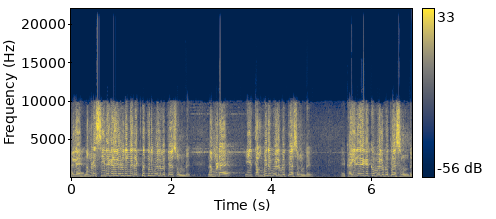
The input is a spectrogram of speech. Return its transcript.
അല്ലേ? നമ്മുടെ സിരകളിൽ ഒഴുകുന്ന രക്തത്തിന് പോലും വ്യത്യാസമുണ്ട്. നമ്മുടെ ഈ തമ്പിന് പോലും വ്യത്യാസമുണ്ട്. കൈരേഖക്ക് പോലും വ്യത്യാസമുണ്ട്.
